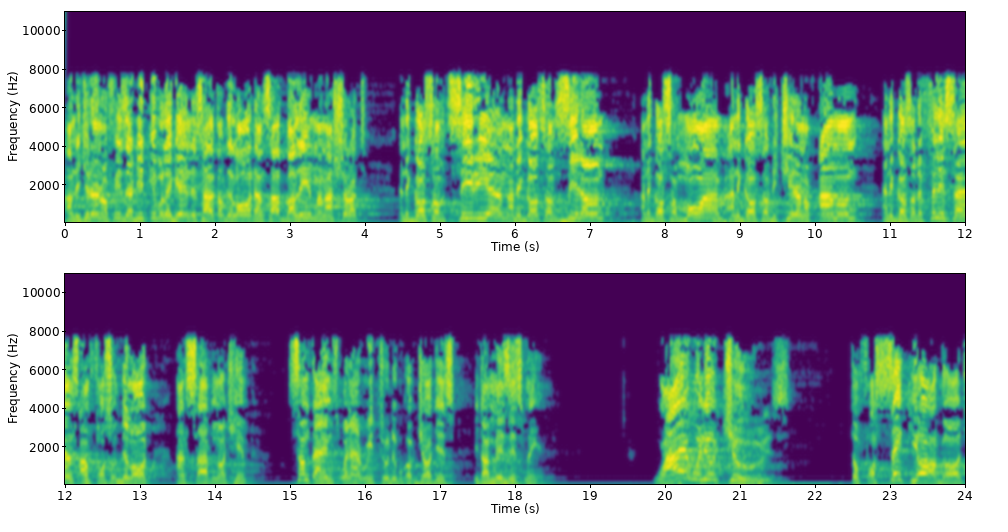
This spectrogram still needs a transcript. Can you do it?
And the children of Israel did evil again in the sight of the Lord and served Baalim and Asherah and the gods of Syria and the gods of Zidon and the gods of Moab and the gods of the children of Ammon and the gods of the Philistines and forsook the Lord and served not him. Sometimes when I read through the book of Judges, it amazes me. Why will you choose to forsake your God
